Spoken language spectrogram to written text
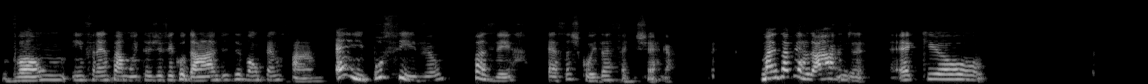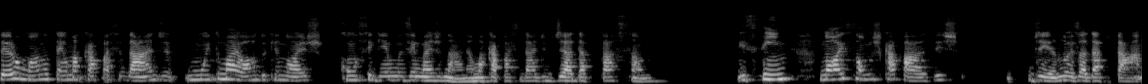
vão enfrentar muitas dificuldades e vão pensar, é impossível fazer essas coisas sem enxergar. Mas a verdade é que o ser humano tem uma capacidade muito maior do que nós conseguimos imaginar, né? uma capacidade de adaptação. E sim, nós somos capazes de nos adaptar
